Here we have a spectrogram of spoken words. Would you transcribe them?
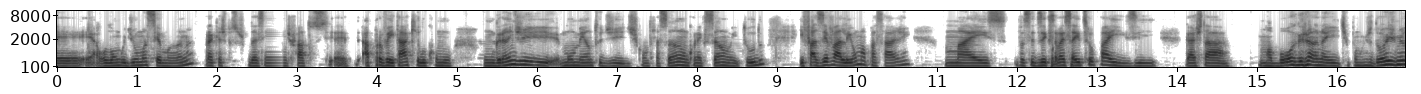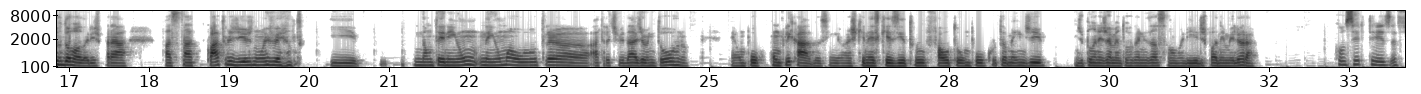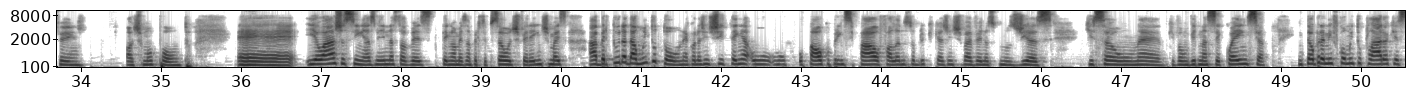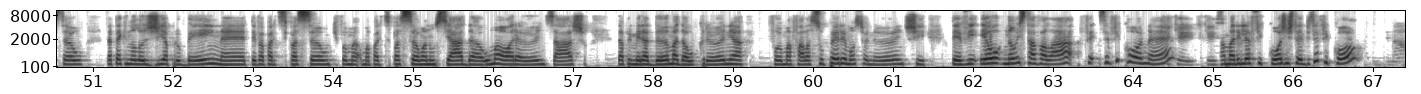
é, ao longo de uma semana, para que as pessoas pudessem, de fato, é, aproveitar aquilo como um grande momento de descontração, conexão e tudo, e fazer valer uma passagem, mas você dizer que você vai sair do seu país e gastar uma boa grana aí, tipo uns dois mil dólares, para passar quatro dias num evento e não ter nenhum, nenhuma outra atratividade ao entorno é um pouco complicado, assim, eu acho que nesse quesito faltou um pouco também de, de planejamento e organização ali, eles podem melhorar. Com certeza, Fê, ótimo ponto. É, e eu acho assim, as meninas talvez tenham a mesma percepção ou diferente, mas a abertura dá muito tom, né? Quando a gente tem o, o, palco principal falando sobre o que, que a gente vai ver nos, nos dias que são, né, que vão vir na sequência. Então, para mim ficou muito claro a questão da tecnologia para o bem, né? Teve a participação, que foi uma, uma participação anunciada uma hora antes, acho, da primeira dama da Ucrânia. Foi uma fala super emocionante. Teve, eu não estava lá. Você ficou, né? Fiquei, fiquei. Sim. A Marília ficou. A gente teve. Você ficou?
